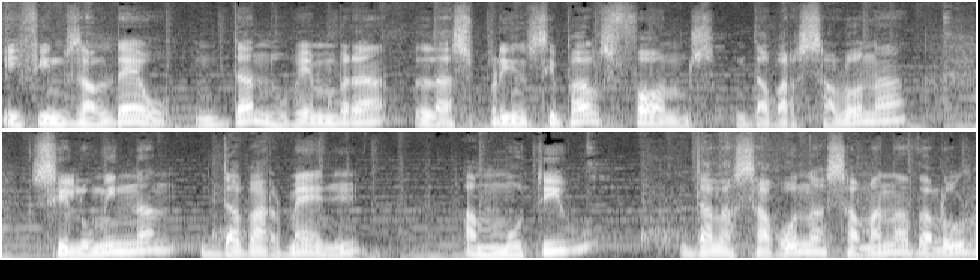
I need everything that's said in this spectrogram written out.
i fins al 10 de novembre les principals fonts de Barcelona s'il·luminen de vermell amb motiu de la segona setmana de l'ús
